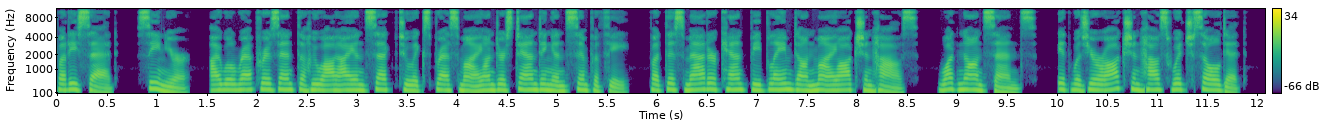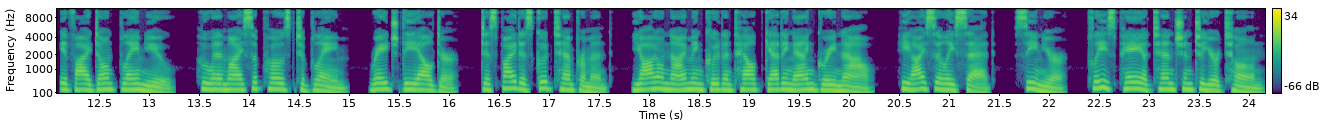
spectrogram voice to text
but he said, Senior, I will represent the Huayun sect to express my understanding and sympathy, but this matter can't be blamed on my auction house. What nonsense. It was your auction house which sold it. If I don't blame you, who am I supposed to blame? raged the elder. Despite his good temperament, Yao Niming couldn't help getting angry now. He icily said, Senior, please pay attention to your tone.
